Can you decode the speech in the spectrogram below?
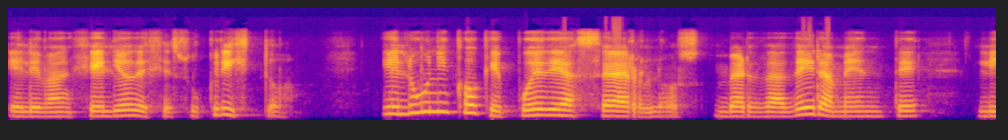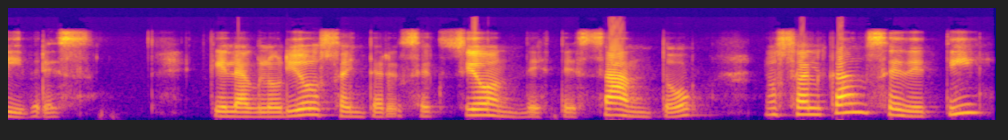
el Evangelio de Jesucristo, el único que puede hacerlos verdaderamente libres. Que la gloriosa intersección de este santo nos alcance de ti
